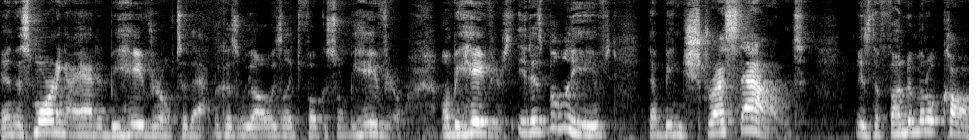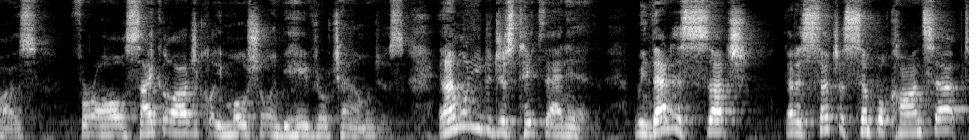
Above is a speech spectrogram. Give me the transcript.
And this morning I added behavioral to that because we always like to focus on behavioral on behaviors. It is believed that being stressed out is the fundamental cause for all psychological, emotional and behavioral challenges. And I want you to just take that in. I mean that is such that is such a simple concept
